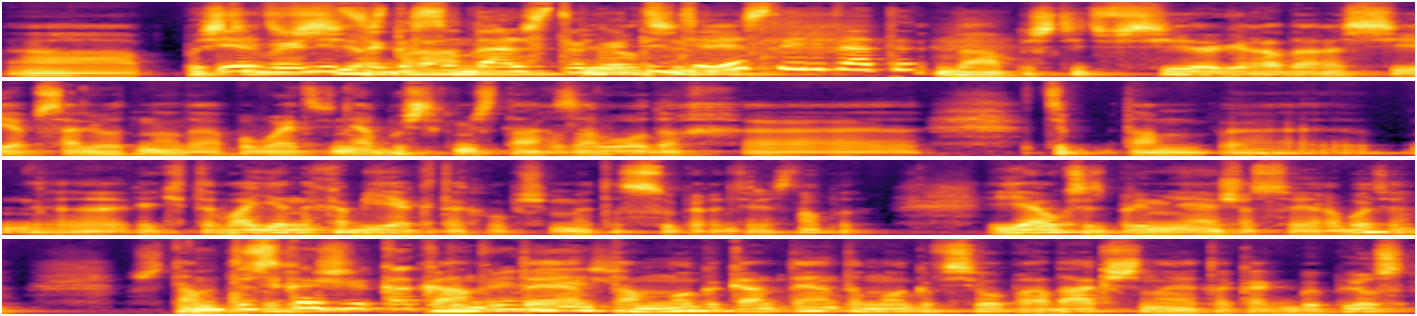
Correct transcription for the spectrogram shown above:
а, посетить Первые все лица страны. государства, говорит, лица- интересные ребята. Да, посетить все города России абсолютно, да, побывать в необычных местах, заводах, э, типа там э, э, каких-то военных объектах. В общем, это супер интересный опыт. Я его, кстати, применяю сейчас в своей работе. что там, Ну, ты скажи, как ты контент, применяешь? там много контента, много всего продакшена. Это как бы плюс,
